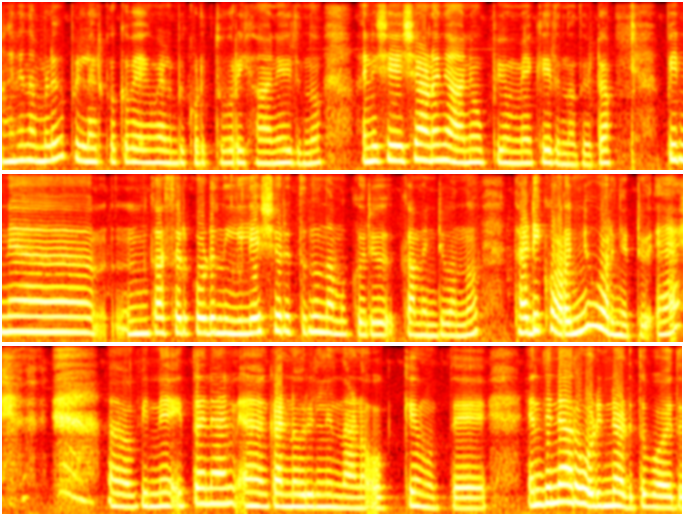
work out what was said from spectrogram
അങ്ങനെ നമ്മൾ പിള്ളേർക്കൊക്കെ വേഗം വിളമ്പി കൊടുത്തു റിഹാനും ഇരുന്നു. അതിന് ശേഷമാണ് ഞാനും ഉപ്പയും ഉമ്മയൊക്കെ ഇരുന്നത് കേട്ടോ. പിന്നെ കാസർഗോഡ് നീലേശ്വരത്തു നിന്ന് നമുക്കൊരു കമന്റ് വന്നു. തടി കുറഞ്ഞു പറഞ്ഞിട്ട് ഏ? ആ, പിന്നെ ഇത്ത ഞാൻ കണ്ണൂരിൽ നിന്നാണ്. ഒക്കെ മുത്തേ എന്തിനാ റോഡിന്റെ അടുത്ത് പോയത്?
